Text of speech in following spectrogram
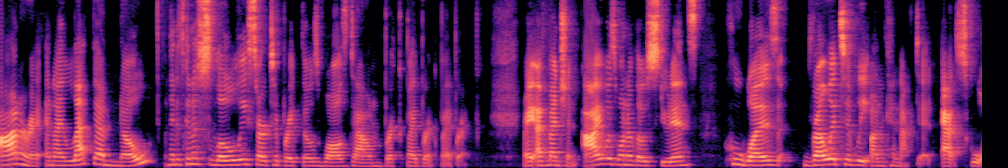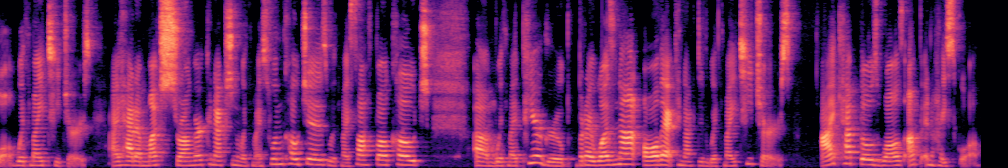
honor it and I let them know, then it's going to slowly start to break those walls down brick by brick by brick. Right? I've mentioned I was one of those students who was relatively unconnected at school with my teachers. I had a much stronger connection with my swim coaches, with my softball coach um, with my peer group, but I was not all that connected with my teachers. I kept those walls up in high school.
